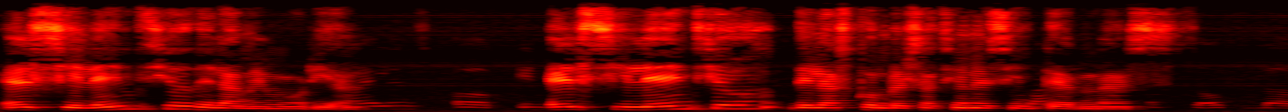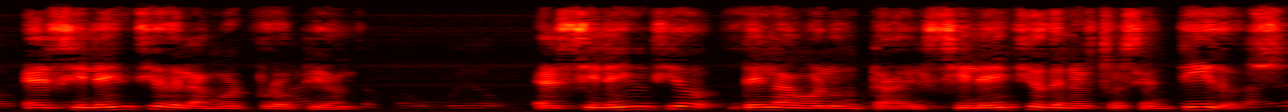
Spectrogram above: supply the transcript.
el silencio de la memoria, el silencio de las conversaciones internas, el silencio del amor propio, el silencio de la voluntad, el silencio de nuestros sentidos,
